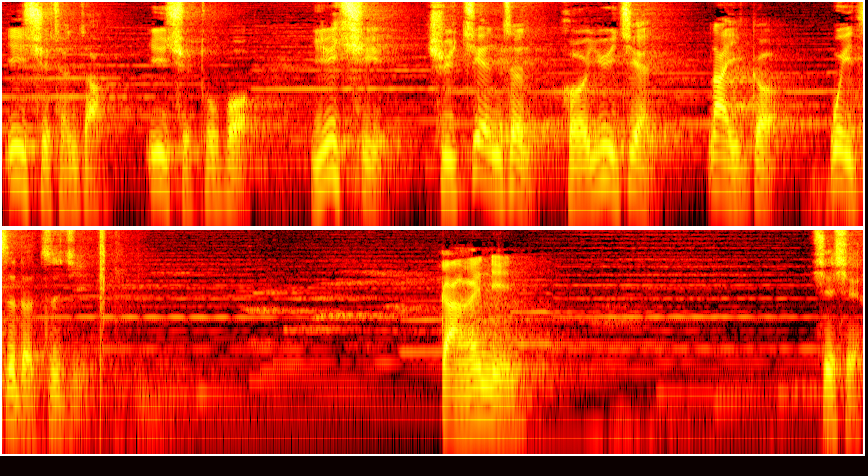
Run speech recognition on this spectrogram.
一起成长、一起突破、一起去见证和遇见那一个未知的自己。感恩您，谢谢。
